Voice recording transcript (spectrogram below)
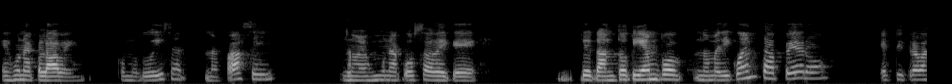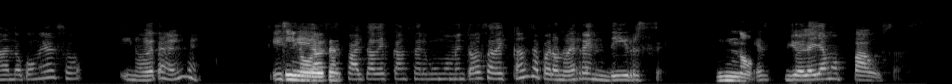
es una clave como tú dices, no es fácil, no es una cosa de que de tanto tiempo no me di cuenta, pero estoy trabajando con eso y no detenerme. Y, si hace falta descansar en un momento, o sea, descansa, pero no es rendirse. No. yo le llamo pausas.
